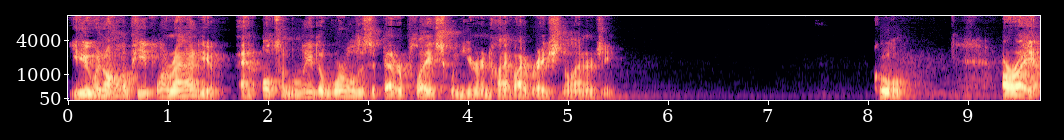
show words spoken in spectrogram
you and all the people around you. And ultimately, the world is a better place when you're in high vibrational energy. Cool. All right.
